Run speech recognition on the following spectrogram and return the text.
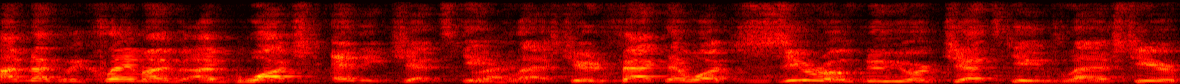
I'm not going to claim I've, I've watched any Jets game Right. last year. In fact, I watched zero New York Jets games last year,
